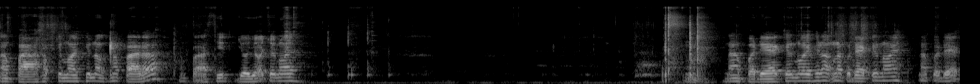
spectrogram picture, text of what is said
น้ำปลาครับจังหน่อยพี่น้องน้ำปลาเด้อน้ำปลาซิดเยอะๆจังหน่อยน้ำปลาแดกจังหน่อยพี่น้องน้ำปลาแดกจังหน่อยน้ำปลาแดก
